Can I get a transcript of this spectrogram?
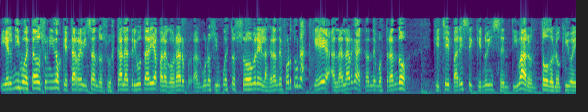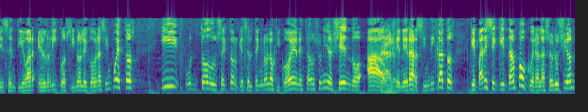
Y el mismo Estados Unidos que está revisando su escala tributaria para cobrar algunos impuestos sobre las grandes fortunas que a la larga están demostrando que, che, parece que no incentivaron todo lo que iba a incentivar el rico si no le cobras impuestos, y todo un sector que es el tecnológico en Estados Unidos yendo a generar sindicatos que parece que tampoco era la solución,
